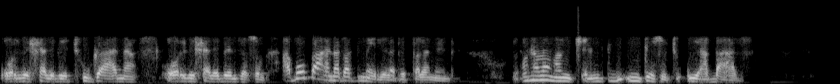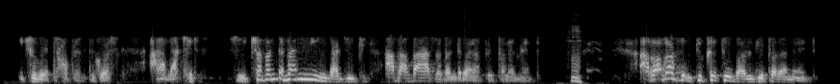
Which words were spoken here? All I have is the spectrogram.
or behlale bethukana or behlale benza so abobani abakumele lapha eparlamente yabona bangangitshela umuntu ezothi uyabazi. It will be a problem because abakhethi sithi abantu abaningi bakithi ababazi abantu abalapha eparlamente ababazi ukuthi ukhethe ubani kwiparlamente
